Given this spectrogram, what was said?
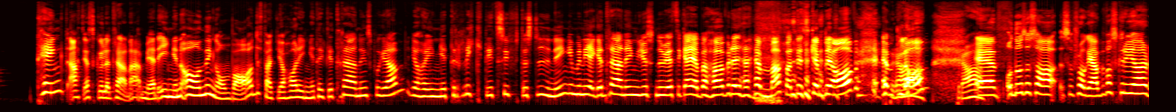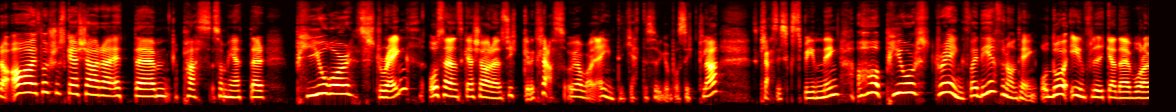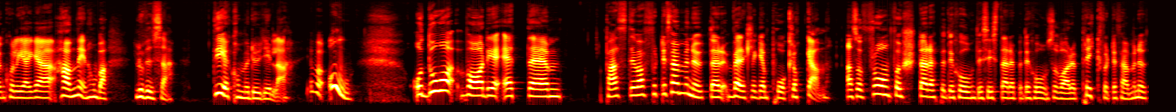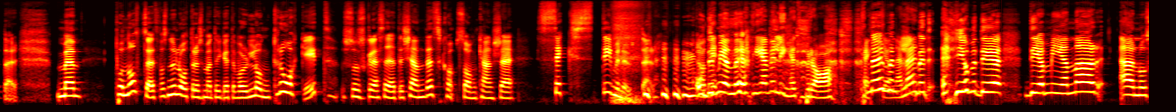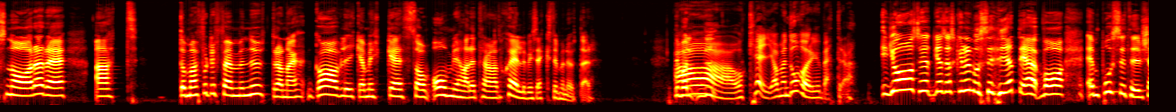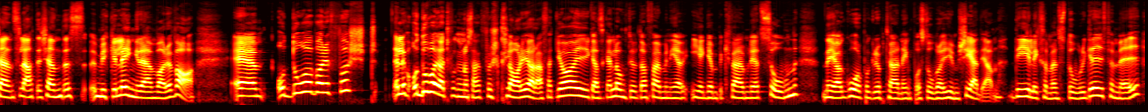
tänkt att jag skulle träna, men jag hade ingen aning om vad, för att jag har inget riktigt träningsprogram, jag har inget riktigt syftestyrning i min egen träning just nu Jessica, jag behöver dig här hemma för att det ska bli av en Bra. plan. Bra. Eh, och då så, sa, så frågade jag, men vad ska du göra då? Ah, först så ska jag köra ett eh, pass som heter Pure Strength och sen ska jag köra en cykelklass. Och jag bara jag är inte jättesugen på att cykla. Klassisk spinning. Jaha, Pure Strength, vad är det för någonting? Och då inflikade vår kollega Hannin, hon bara Lovisa, det kommer du gilla. Jag bara oh! Och då var det ett eh, pass, det var 45 minuter verkligen på klockan. Alltså från första repetition till sista repetition så var det prick 45 minuter. Men på något sätt, fast nu låter det som att jag tycker att det var långtråkigt, så skulle jag säga att det kändes som kanske 60 minuter. Ja, Och det, menar jag... Det är väl inget bra tecken, Nej, men, eller? Men, ja, men det, det jag menar är nog snarare att de här 45 minuterna gav lika mycket som om jag hade tränat själv i 60 minuter. Det var, ah, okej. Ja, men då var det ju bättre. Ja, så jag, jag, skulle nog säga att det var en positiv känsla, att det kändes mycket längre än vad det var. Eh, och då var det först, eller, och då var jag tvungen att så här, först klargöra, för att jag är ju ganska långt utanför min e- egen bekvämlighetszon när jag går på gruppträning på stora gymkedjan. Det är liksom en stor grej för mig.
